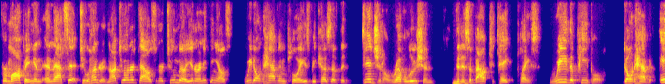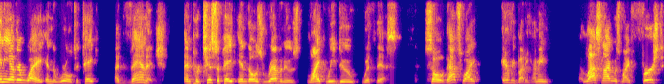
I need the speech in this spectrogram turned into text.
for mopping, and and that's it, two hundred, not two hundred thousand or two million or anything else. We don't have employees because of the digital revolution that is mm-hmm. about to take place. We, the people, don't have any other way in the world to take advantage and participate in those revenues like we do with this. So that's why everybody, I mean, last night was my first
